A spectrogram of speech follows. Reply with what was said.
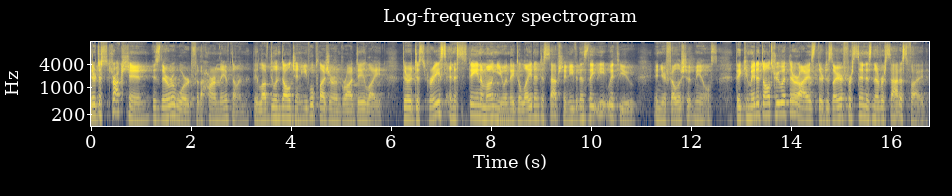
Their destruction is their reward for the harm they have done. They love to indulge in evil pleasure in broad daylight. They're a disgrace and a stain among you, and they delight in deception, even as they eat with you in your fellowship meals. They commit adultery with their eyes. Their desire for sin is never satisfied.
